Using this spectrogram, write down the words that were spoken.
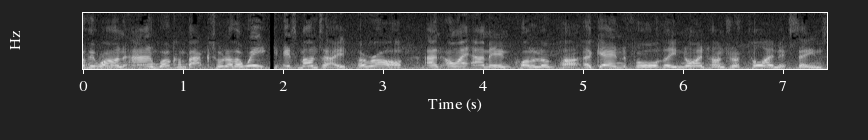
everyone and welcome back to another week. It's Monday, hurrah! And I am in Kuala Lumpur again for the 900th time it seems.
